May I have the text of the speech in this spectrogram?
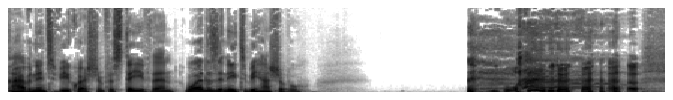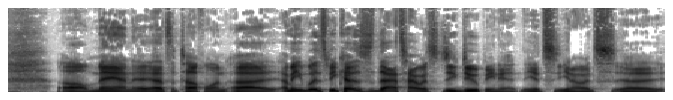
I have an interview question for Steve. Then, why does it need to be hashable? oh man, eh, that's a tough one. Uh, I mean, it's because that's how it's deduping it. It's you know, it's uh,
